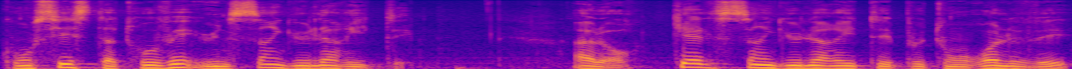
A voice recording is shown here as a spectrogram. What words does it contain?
consiste à trouver une singularité. Alors, quelle singularité peut-on relever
